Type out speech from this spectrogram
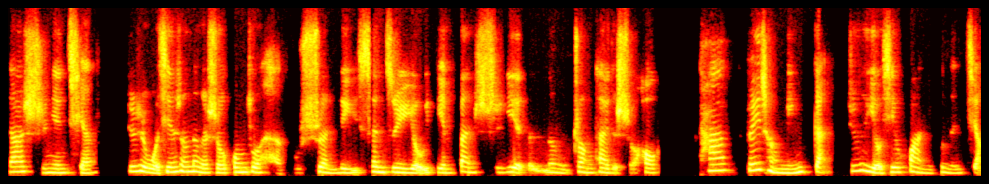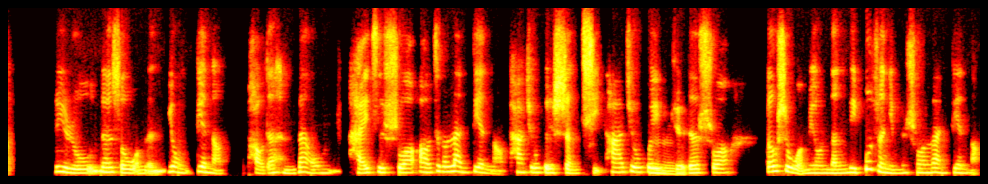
家十年前，就是我先生那个时候工作很不顺利，甚至于有一点半失业的那种状态的时候，他。非常敏感，就是有些话你不能讲。例如那时候我们用电脑跑得很慢，我们孩子说：“哦，这个烂电脑。”他就会生气，他就会觉得说：“都是我没有能力，不准你们说烂电脑。”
